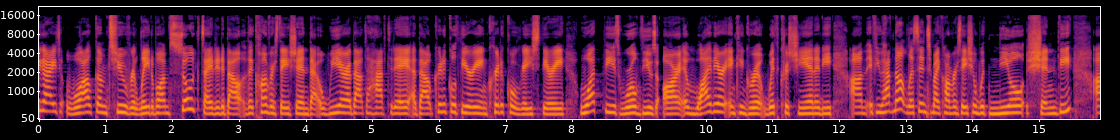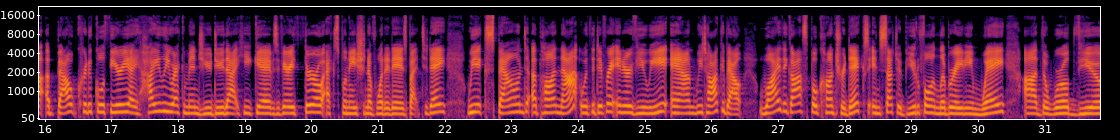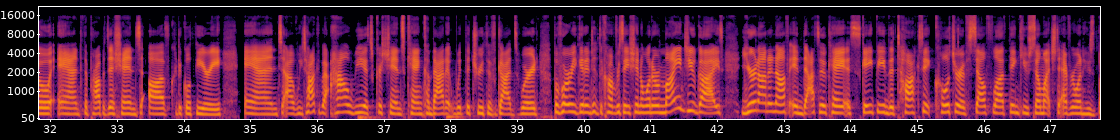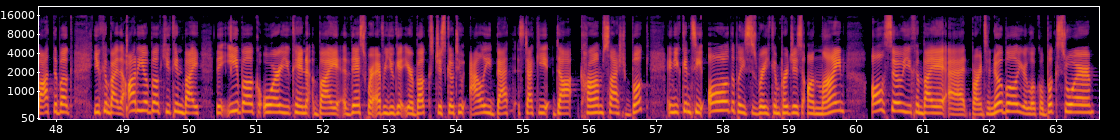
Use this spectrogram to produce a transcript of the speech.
Hey guys, welcome to Relatable. I'm so excited about the conversation that we are about to have today about critical theory and critical race theory, what these worldviews are, and why they're incongruent with Christianity. Um, if you have not listened to my conversation with Neil Shenvi uh, about critical theory, I highly recommend you do that. He gives a very thorough explanation of what it is. But today we expound upon that with a different interviewee, and we talk about why the gospel contradicts in such a beautiful and liberating way uh, the worldview and the propositions of critical theory. And uh, we talk about how we as Christians can combat it with the truth of God's word. Before we get into the conversation, I want to remind you guys you're not enough, and that's okay. Escaping the toxic culture of self love. Thank you so much to everyone who's bought the book. You can buy the audiobook, you can buy the ebook, or you can buy this wherever you get your books. Just go to alliebethstuckey.com slash book, and you can see all the places where you can purchase online. Also, you can buy it at Barnes & Noble, your local bookstore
